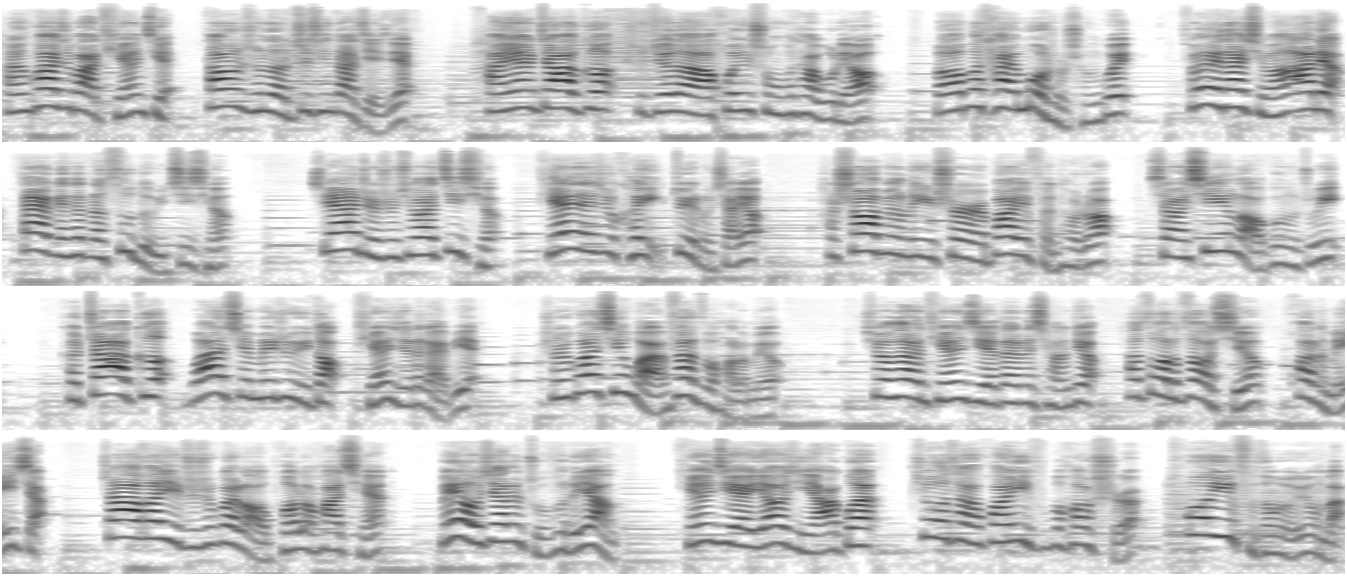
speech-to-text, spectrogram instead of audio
很快就把田姐当成了知心大姐姐。坦言渣哥是觉得婚姻生活太无聊，老婆太墨守成规，所以他喜欢阿亮带给他的速度与激情。既然只是缺乏激情，田姐就可以对症下药。她 shopping 了一身芭比粉套装，想吸引老公的注意。可渣哥完全没注意到田姐的改变。只关心晚饭做好了没有。就算田姐在那强调她做了造型、换了美甲，渣哥也只是怪老婆乱花钱，没有家庭主妇的样子。田姐咬紧牙关，就算换衣服不好使，脱衣服总有用吧。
